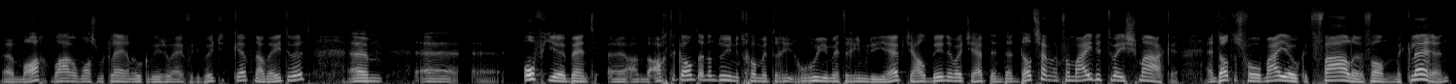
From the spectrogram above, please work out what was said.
eh mag. Waarom was McLaren ook alweer zo erg voor die budgetcap? Nou weten we het. Ehm, eh, of je bent eh, aan de achterkant en dan doe je het gewoon met de roeien met de riemen die je hebt. Je haalt binnen wat je hebt. En dat dat zijn voor mij de twee smaken. En dat is voor mij ook het falen van McLaren.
